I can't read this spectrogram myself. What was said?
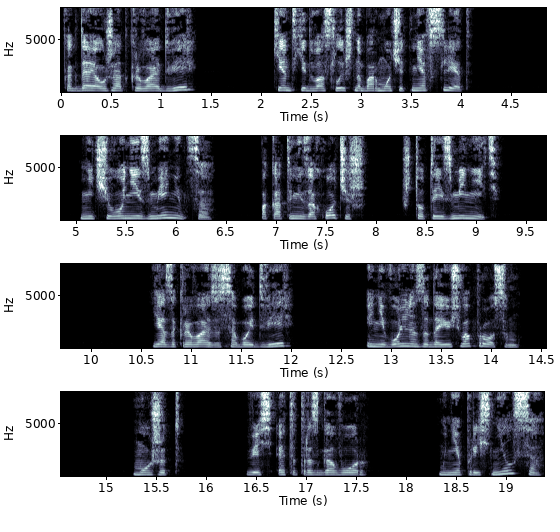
Когда я уже открываю дверь, Кент едва слышно бормочет мне вслед. «Ничего не изменится, пока ты не захочешь что-то изменить». Я закрываю за собой дверь и невольно задаюсь вопросом. Может, весь этот разговор мне приснился?»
